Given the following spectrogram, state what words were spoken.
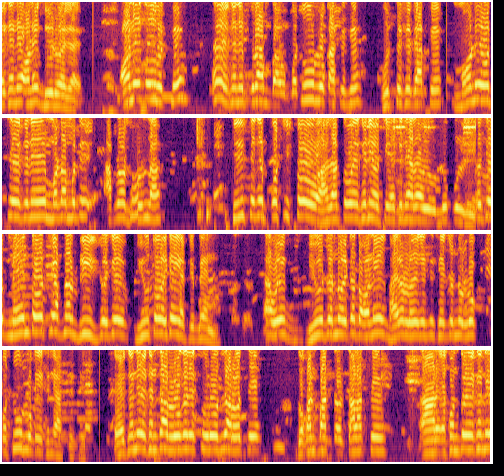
এখানে অনেক ভিড় হয়ে যায়। অনেকই হচ্ছে। হ্যাঁ এখানে পুরা প্রচুর লোক আসতেছে ঘুরতেছে যাচ্ছে। মনে হচ্ছে এখানে মোটামুটি আপনারা ধরুন না তিরিশ থেকে পঁচিশ তো হাজার তো এখানে হচ্ছে এখানে আর লুকুল নেই। হচ্ছে মেন তো হচ্ছে আপনার ব্রিজ ওই যে ভিউ তো ওইটাই আছে মেন ওই ভিউর জন্য এটা তো অনেক ভাইরাল হয়ে গেছে সেই জন্য লোক প্রচুর লোক এখানে আসতেছে। এখানে এখানকার লোকের একটু রোজগার হচ্ছে দোকানপাট চালাচ্ছে। আর এখন তো এখানে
